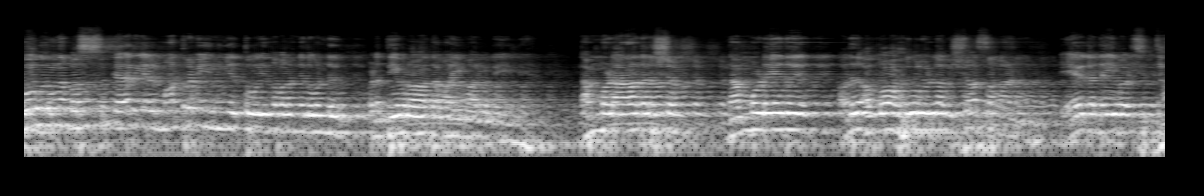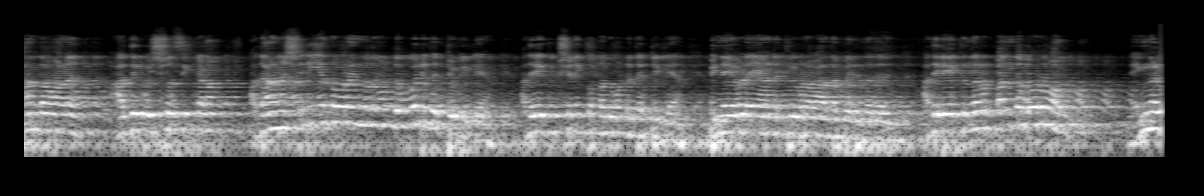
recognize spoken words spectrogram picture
പോകുന്ന ബസ് കയറിയാൽ മാത്രമേ നീ എത്തൂ എന്ന് പറഞ്ഞതുകൊണ്ട് ഇവിടെ തീവ്രവാദമായി മാറുകയില്ല. നമ്മുടെ ആദർശം നമ്മുടേത് അത് അള്ളാഹുവിലുള്ള വിശ്വാസമാണ്. ഏകദൈവ സിദ്ധാന്തമാണ് അതിൽ വിശ്വസിക്കണം. അതാണ് ശരി എന്ന് പറയുന്നത് കൊണ്ട് ഒരു തെറ്റുമില്ല. അതിലേക്ക് ക്ഷണിക്കുന്നത് കൊണ്ട് തെറ്റില്ല. പിന്നെ എവിടെയാണ് തീവ്രവാദം വരുന്നത്? അതിലേക്ക് നിർബന്ധപൂർവം നിങ്ങൾ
